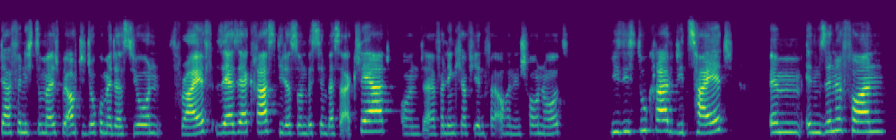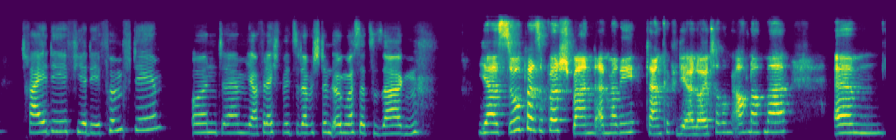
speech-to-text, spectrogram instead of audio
Da finde ich zum Beispiel auch die Dokumentation Thrive sehr, sehr krass, die das so ein bisschen besser erklärt und äh, verlinke ich auf jeden Fall auch in den Show Notes. Wie siehst du gerade die Zeit im, im Sinne von 3D, 4D, 5D. Und ähm, ja, vielleicht willst du da bestimmt irgendwas dazu sagen. Ja, super, super spannend, Anne-Marie. Danke für die Erläuterung auch nochmal. Ähm,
